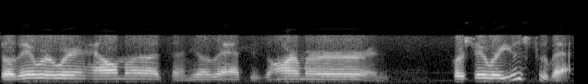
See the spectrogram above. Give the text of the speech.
So they were wearing helmets, and you know they had this armor, and of course, they were used to that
